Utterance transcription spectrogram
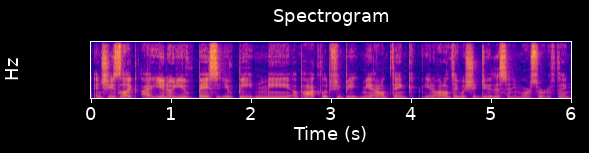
and she's like, "I, you know, you've basically you've beaten me, Apocalypse, you've beaten me. I don't think, you know, I don't think we should do this anymore, sort of thing."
